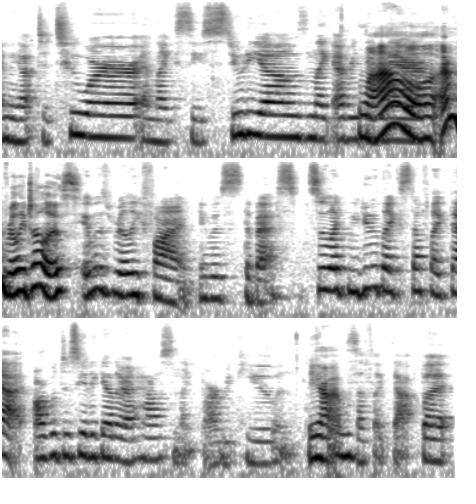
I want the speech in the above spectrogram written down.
and we got to tour and like see studios and like everything there. Wow, I'm really jealous. It was really fun. It was the best. So like we do like stuff like that, or we'll just get together at a house and like barbecue and Yeah. stuff like that. But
